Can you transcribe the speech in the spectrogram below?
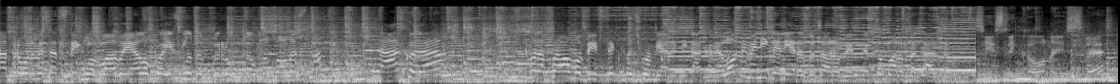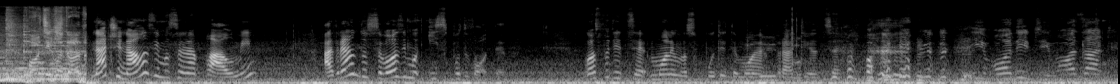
zapravo nam je sad stiglo gladno jelo koje izgleda brutalno bolesno. Tako da, idemo da probamo biftek, pa ću vam javiti kakav je. Ovde me nigde nije razočarao biftek, to moram da kažem. Si slika ona i sve. Hoćeš da Znači, nalazimo se na Palmi, a trenutno se vozimo ispod vode. Gospodice, molim vas uputite moje pratioce. I vodič, i vozač, i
